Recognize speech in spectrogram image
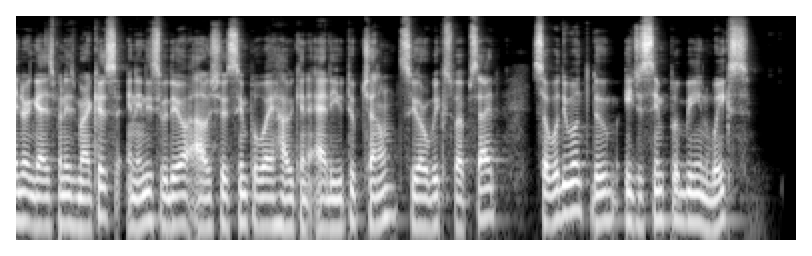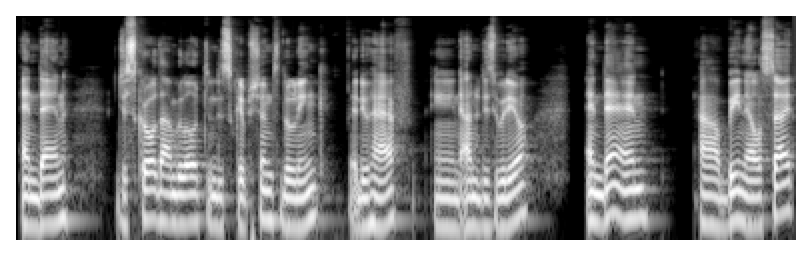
Hey there guys, my name is Marcus and in this video I'll show you a simple way how you can add a YouTube channel to your Wix website. So what you want to do is just simply be in Wix and then just scroll down below to the description to the link that you have in under this video and then uh, be in Elfsight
